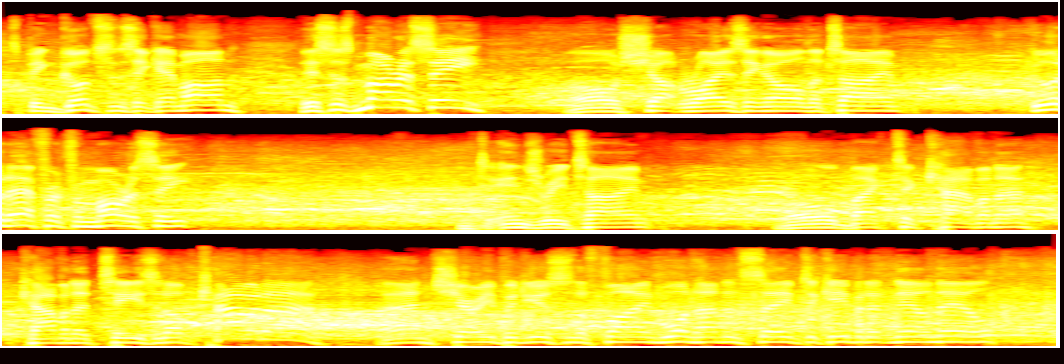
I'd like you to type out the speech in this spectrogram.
It's been good since he came on. This is Morrissey. Oh, shot rising all the time. Good effort from Morrissey. Into injury time. Roll back to Kavanagh. Kavanagh tees it up. Kavanagh! And Cherry produces a fine one-handed save to keep it at nil-nil.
